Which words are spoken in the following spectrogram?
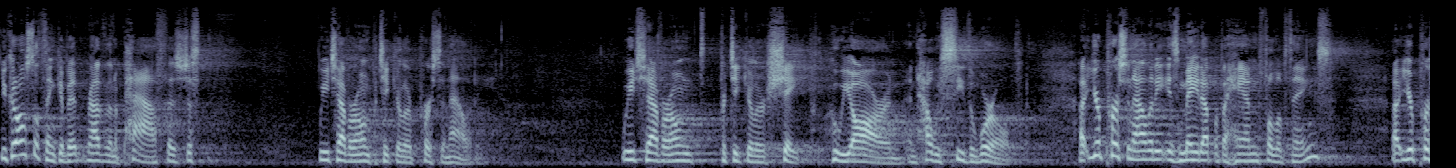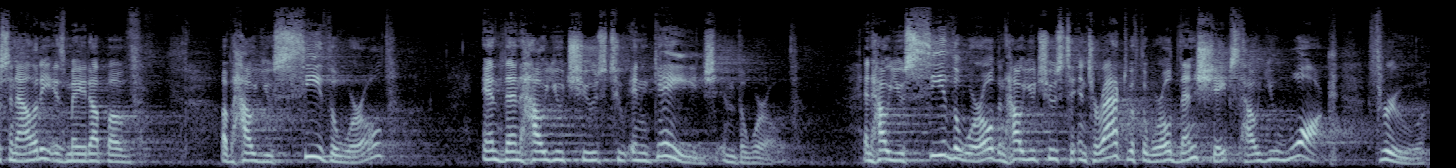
You could also think of it, rather than a path, as just we each have our own particular personality. We each have our own particular shape, who we are, and, and how we see the world. Uh, your personality is made up of a handful of things. Uh, your personality is made up of, of how you see the world and then how you choose to engage in the world. And how you see the world and how you choose to interact with the world then shapes how you walk through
